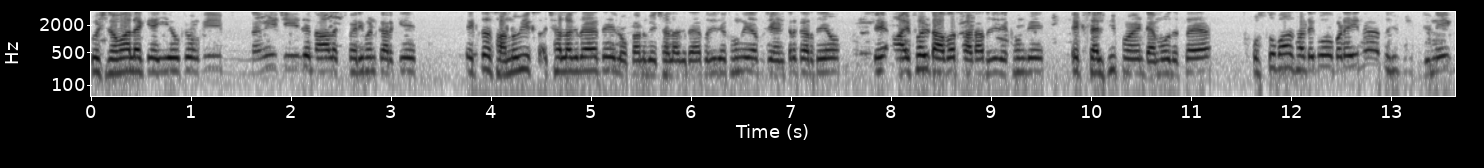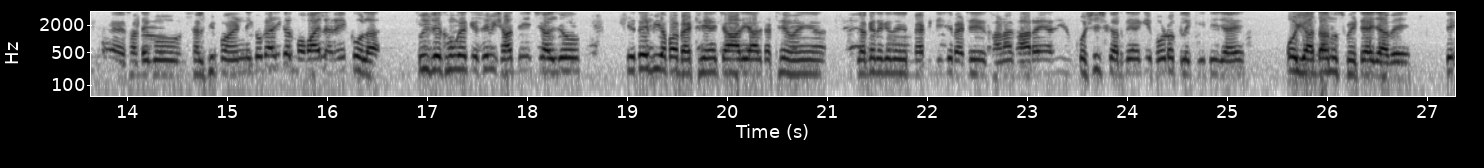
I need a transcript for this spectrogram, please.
ਕੁਝ ਨਵਾਂ ਲੈ ਕੇ ਆਈਏ ਕਿਉਂਕਿ ਨਵੀਂ ਚੀਜ਼ ਦੇ ਨਾਲ ਐਕਸਪੈਰੀਮੈਂਟ ਕਰਕੇ ਇੱਕ ਤਾਂ ਸਾਨੂੰ ਵੀ ਅੱਛਾ ਲੱਗਦਾ ਹੈ ਤੇ ਲੋਕਾਂ ਨੂੰ ਵੀ ਅੱਛਾ ਲੱਗਦਾ ਹੈ। ਤੁਸੀਂ ਦੇਖੋਗੇ ਜਦ ਤੁਸੀਂ ਐਂਟਰ ਕਰਦੇ ਹੋ ਤੇ ਆਈਫਲ ਟਾਵਰ ਸਾਡਾ ਤੁਸੀਂ ਦੇਖੋਗੇ ਇੱਕ ਸੈਲਫੀ ਪੁਆਇੰਟ ਡੈਮੋ ਦਿੱਤਾ ਹੈ। ਉਸ ਤੋਂ ਬਾਅਦ ਸਾਡੇ ਕੋਲ ਬੜੇ ਹੀ ਨਾ ਤੁਸੀਂ ਯੂਨੀਕ ਸਾਡੇ ਕੋਲ ਸੈਲਫੀ ਪੁਆਇੰਟ ਨਹੀਂ ਕਿਉਂਕਿ ਅੱਜਕੱਲ ਮੋਬਾਈਲ ਹਰੇਕ ਕੋਲ ਆ। ਤੁਸੀਂ ਦੇਖੋਗੇ ਕਿਸੇ ਵੀ ਸ਼ਾਦੀ 'ਚ ਚੱਲ ਜਾਓ, ਕਿਤੇ ਵੀ ਆਪਾਂ ਬੈਠੇ ਆ ਚਾਰ ਯਾਰ ਇਕੱਠੇ ਹੋਏ ਆ ਜਾਂ ਕਿਤੇ ਕਿਤੇ ਮੈਕਡੀ 'ਚ ਬੈਠੇ ਖਾਣਾ ਖਾ ਰਹੇ ਆ ਅਸੀਂ ਕੋਸ਼ਿਸ਼ ਕਰਦੇ ਆ ਕਿ ਫੋਟੋ ਕਲਿੱਕ ਕੀਤੀ ਜਾਏ, ਉਹ ਯਾਦਾਂ ਨੂੰ ਸਮੇਟਿਆ ਜਾਵੇ। ਤੇ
